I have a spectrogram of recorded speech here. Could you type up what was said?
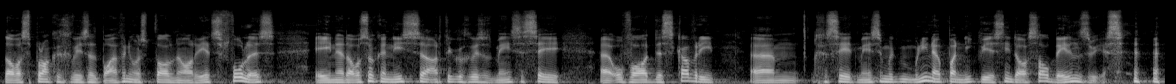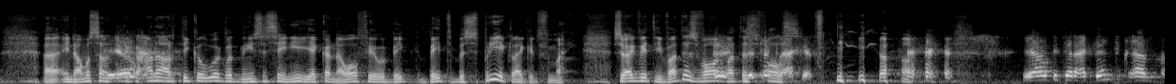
daar was sprake gewees dat baie van die hospitale nou reeds vol is en uh, daar was ook 'n nuus artikel gewees wat mense sê uh, of waar Discovery ehm um, gesê het mense moet moenie nou paniek wees nie, daar sal beddens wees. uh, en dan was daar ja. 'n ander artikel ook wat mense sê nee, jy kan nou al vir jou bed, bed bespreek lyk like dit vir my. So ek weet nie wat is waar, wat is vals. ja. Ja, Pieter, ek dink ehm um,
